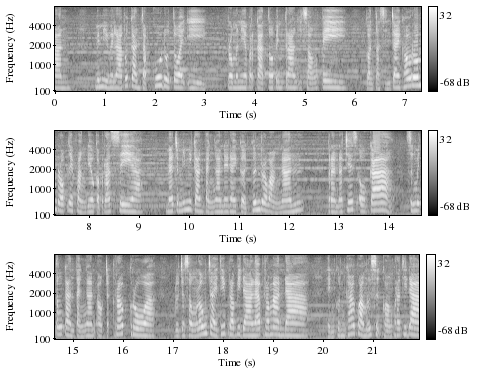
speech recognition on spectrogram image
าร ไม่มีเวลาเพื่อการจับคู่ดูตัวอีก โรมาเนียประกาศตัวเป็นกลางอีกสองปี ก่อนตัดสินใจเข้าร่วมรบในฝั่งเดียวกับรัสเซีย แม้จะไม่มีการแต่งงานใด ๆ เกิดขึ้นระหว่างนั้นแกรนดัชเชสโอกาซึ่งไม่ต้องการแต่งงานออกจากครอบครัว ดูจะทรงโล่งใจที่พระบิดาและพระมารดา เห็นคุณค่าความรู้สึกของพระธิดา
